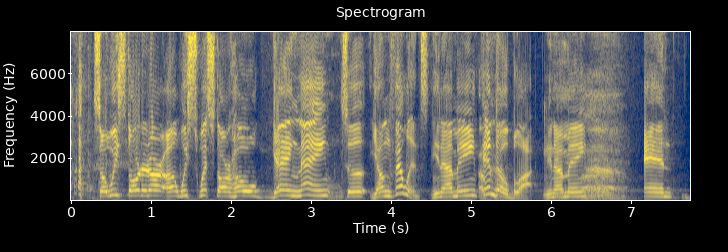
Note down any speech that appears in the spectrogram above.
So we started our, uh, we switched our whole gang name to Young Villains. You know what I mean? Endo Block. You know what I mean? And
